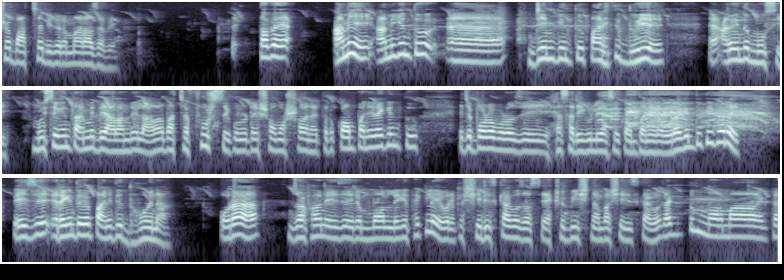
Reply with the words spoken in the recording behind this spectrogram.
সময় বাচ্চা ভিতরে মারা যাবে। তবে আমি আমি কিন্তু ডিম কিন্তু পানিতে ধুয়ে আমি কিন্তু মুছি। মুছে কিন্তু আমি দিই, আলহামদুলিল্লাহ আমার বাচ্চা ফুটছে, কোনোটাই সমস্যা হয় না। তবে কোম্পানিরা কিন্তু, এই যে বড় বড় যে হেসারিগুলি আছে কোম্পানিরা, ওরা কিন্তু কী করে, এই যে এরা কিন্তু পানিতে ধোয় না। ওরা যখন এই যে এরকম মল লেগে থাকলে, ওর একটা সিরিজ কাগজ আছে, একশো বিশ নাম্বার সিরিজ কাগজ, একদম নর্মাল একটা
